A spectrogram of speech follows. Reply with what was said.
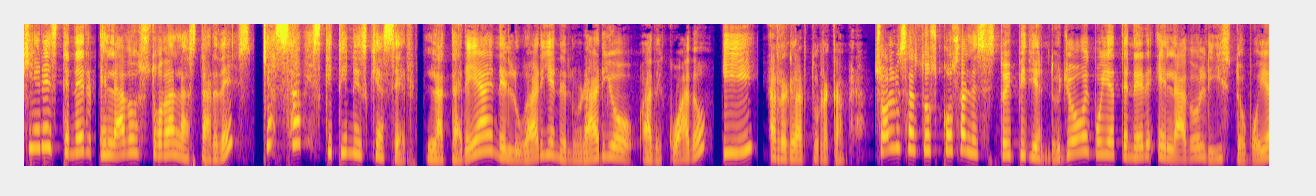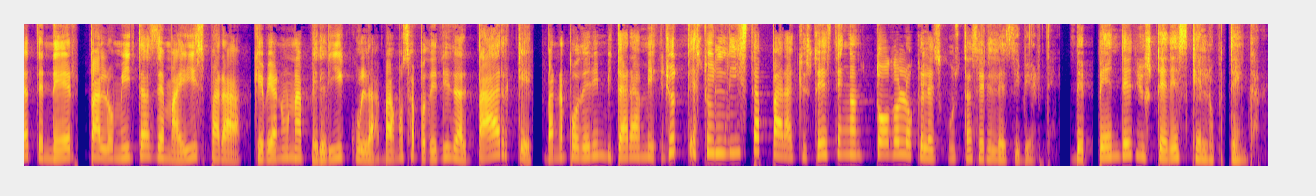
quieres tener helados todas las tardes? Ya sabes qué tienes que hacer. La tarea en el lugar y en el horario adecuado y arreglar tu recámara. Solo esas dos cosas les estoy pidiendo. Yo voy a tener helado listo, voy a tener palomitas de maíz para que vean una película, vamos a poder ir al parque, van a poder invitar a mí. Yo estoy lista para que ustedes tengan todo lo que les gusta hacer y les divierte. Depende de ustedes que lo obtengan.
